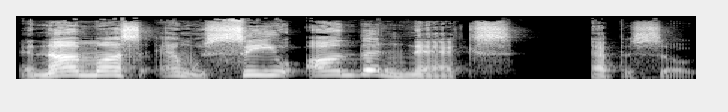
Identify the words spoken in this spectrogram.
and I must, and we'll see you on the next episode.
